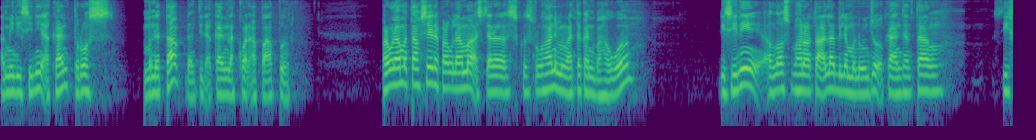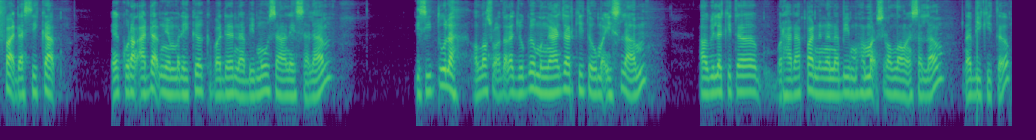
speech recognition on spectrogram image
kami di sini akan terus menetap dan tidak akan melakukan apa-apa. Para ulama tafsir dan para ulama secara keseluruhan mengatakan bahawa di sini Allah Subhanahu Wa Taala bila menunjukkan tentang sifat dan sikap yang kurang adabnya mereka kepada Nabi Musa alaihissalam di situlah Allah SWT juga mengajar kita umat Islam apabila kita berhadapan dengan Nabi Muhammad SAW, Nabi kita,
